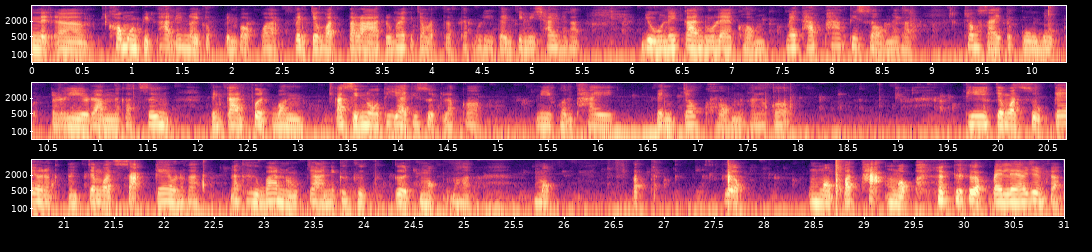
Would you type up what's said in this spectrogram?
ข้อมูลผิดพลาดนิดหน่อยก็เป็นบอกว่าเป็นจังหวัดตราดหรือไม่ก็จังหวัดจันทบุรีแต่จริงไม่ใช่นะครับ อยู่ในการดูแลของแม่ทัพภาคที่สองนะครับช่องสายตะกูบุรีรัมย์นะครับซึ่งเป็นการเปิดบ่อนคาสิโนที่ใหญ่ที่สุดแล้วก็มีคนไทยเป็นเจ้าของนะคะแล้วก็ ที่จังหวัดสุแก้วนะจังหวัดสระแก้วนะคะ นั่นคือบ้านหนองจานนี่ก็คือเกิดหมอกนะคะหมอกปะทะเกือบหมอบปะทะหมอบเกือบไปแล้วใช่ไหมคะ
